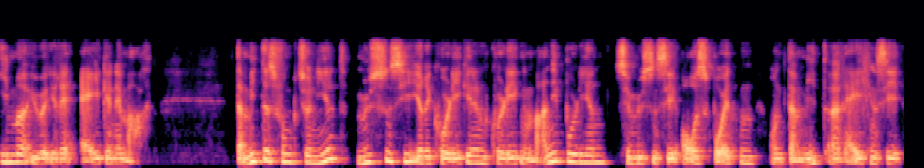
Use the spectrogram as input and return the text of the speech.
immer über ihre eigene Macht. Damit das funktioniert, müssen sie ihre Kolleginnen und Kollegen manipulieren, sie müssen sie ausbeuten und damit erreichen sie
